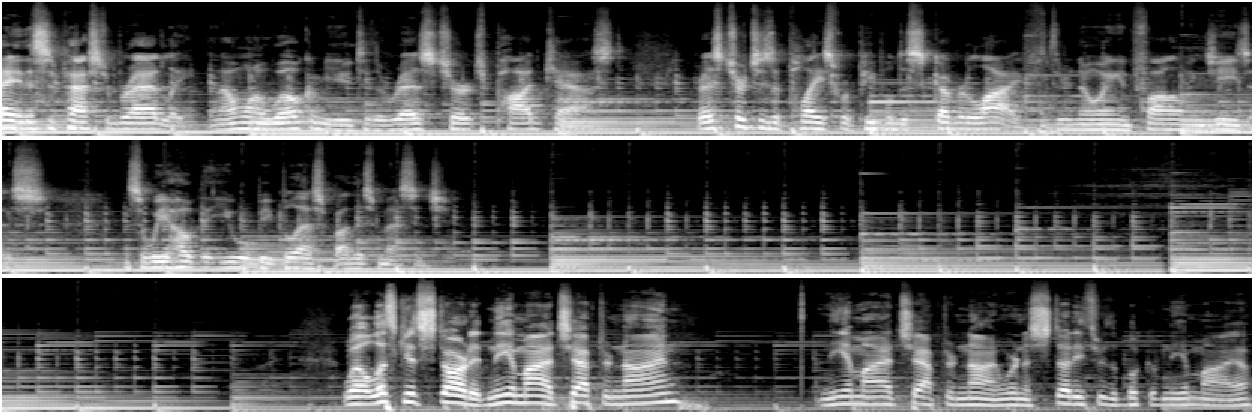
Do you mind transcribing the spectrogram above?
Hey, this is Pastor Bradley, and I want to welcome you to the Res Church podcast. Res Church is a place where people discover life through knowing and following Jesus. And so we hope that you will be blessed by this message. Well, let's get started. Nehemiah chapter 9. Nehemiah chapter 9. We're going to study through the book of Nehemiah.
